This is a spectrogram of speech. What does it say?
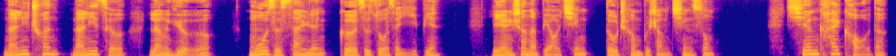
南离川、南离泽、冷月娥母子三人各自坐在一边，脸上的表情都称不上轻松。先开口的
